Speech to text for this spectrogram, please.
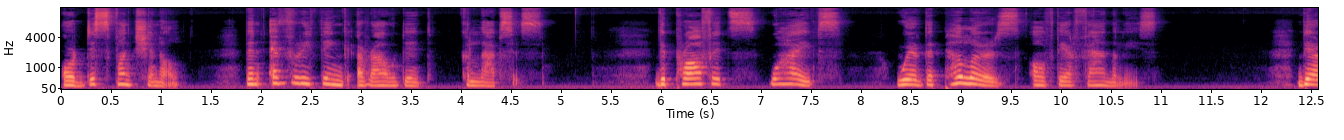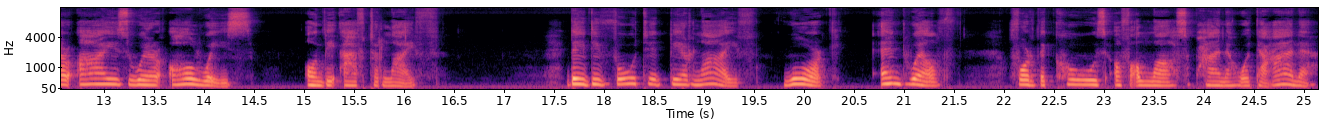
or dysfunctional, then everything around it collapses. The prophets' wives were the pillars of their families. Their eyes were always on the afterlife. They devoted their life, work, and wealth for the cause of Allah subhanahu wa ta'ala.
